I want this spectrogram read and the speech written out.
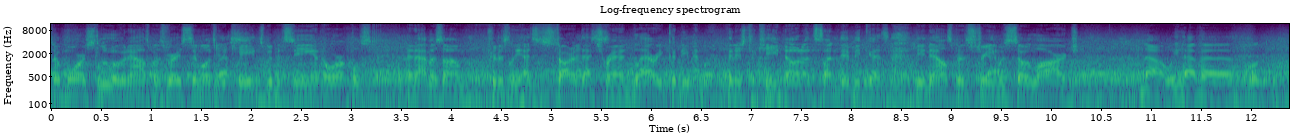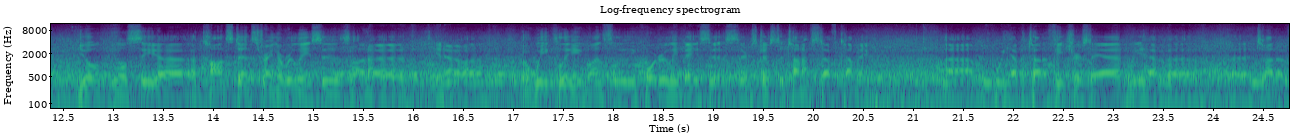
so more slew of announcements, very similar to yes. the cadence we've been seeing at Oracle's and Amazon. Traditionally has started yes. that trend. Larry couldn't even finish the keynote on Sunday because the announcement stream yeah. was so large. No, we have a you'll you'll see a, a, constant string of releases on a you know a, a, weekly, monthly, quarterly basis. There's just a ton of stuff coming. Um, we have a ton of features to add. We have a, a ton of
